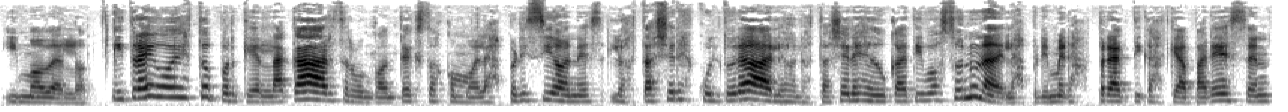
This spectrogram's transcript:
y moverlo. Y traigo esto porque en la cárcel o en contextos como las prisiones, los talleres culturales o los talleres educativos son una de las primeras prácticas que aparecen,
